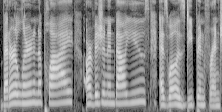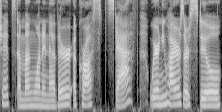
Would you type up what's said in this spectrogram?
better learn and apply our vision and values, as well as deepen friendships among one another across staff, where new hires are still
